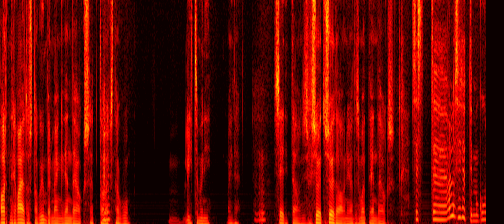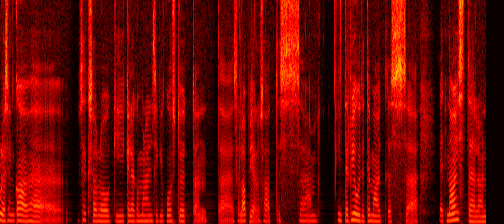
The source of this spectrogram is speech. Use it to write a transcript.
partneri vajadust nagu ümber mängida enda jaoks, et mhm. oleks mm -hmm. nagu lihtsamini, ma ei tea mm -hmm., seeditavam, siis sööd, söödavam nii-öelda see mõte enda jaoks. sest äh, alles hiljuti ma kuulasin ka ühe seksoloogi, kellega ma olen isegi koos töötanud äh, seal abielusaates äh, intervjuud ja tema ütles äh, et naistel on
